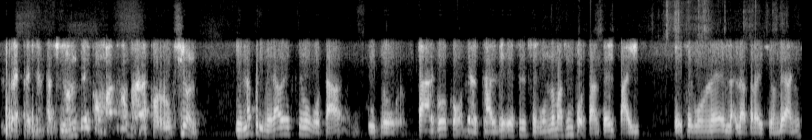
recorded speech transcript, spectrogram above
representación del combate contra la corrupción. Es la primera vez que Bogotá, cuyo cargo de alcalde es el segundo más importante del país, eh, según eh, la, tradición de años,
